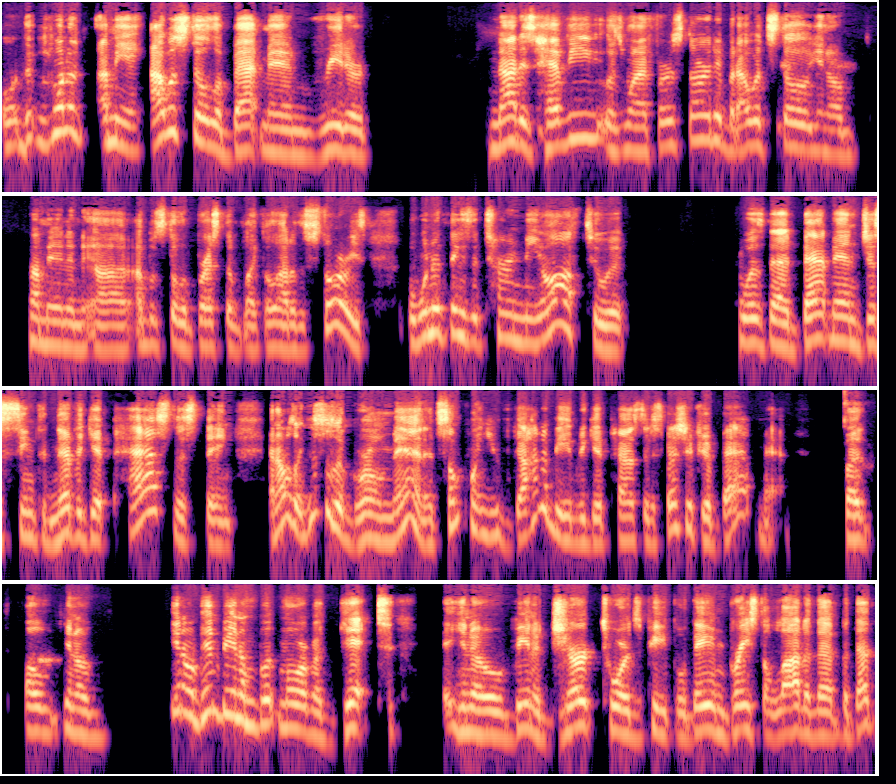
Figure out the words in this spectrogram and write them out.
it was one of I mean, I was still a Batman reader, not as heavy as when I first started, but I would still, you know, come in and uh, I was still abreast of like a lot of the stories. But one of the things that turned me off to it was that Batman just seemed to never get past this thing. And I was like, this is a grown man. At some point, you've got to be able to get past it, especially if you're Batman. But oh, you know, you know, him being a bit more of a git, you know, being a jerk towards people, they embraced a lot of that. But that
